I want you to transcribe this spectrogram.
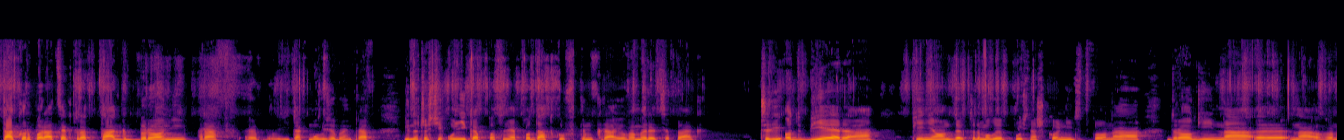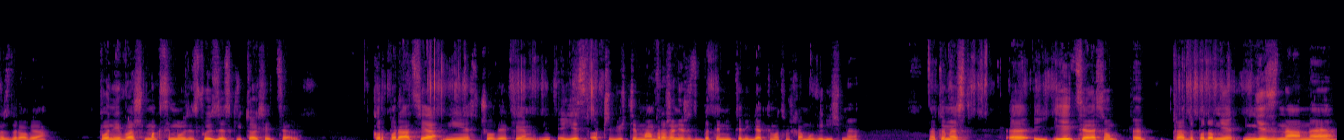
Ta korporacja, która tak broni praw e, i tak mówi, że broni praw, jednocześnie unika płacenia podatków w tym kraju, w Ameryce, tak? Czyli odbiera pieniądze, które mogły pójść na szkolnictwo, na drogi, na, e, na ochronę zdrowia ponieważ maksymalizuje swój zysk i to jest jej cel. Korporacja nie jest człowiekiem, jest oczywiście, mam wrażenie, że zbytem inteligentnym, o czym chyba mówiliśmy. Natomiast e, jej cele są e, prawdopodobnie nieznane,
